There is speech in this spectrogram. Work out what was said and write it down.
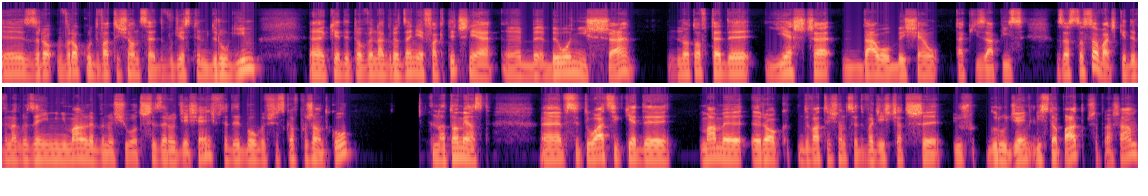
y, w roku 2022, e, kiedy to wynagrodzenie faktycznie e, było niższe no to wtedy jeszcze dałoby się taki zapis zastosować. Kiedy wynagrodzenie minimalne wynosiło 3,010, wtedy byłoby wszystko w porządku. Natomiast e, w sytuacji, kiedy mamy rok 2023, już grudzień, listopad, przepraszam,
